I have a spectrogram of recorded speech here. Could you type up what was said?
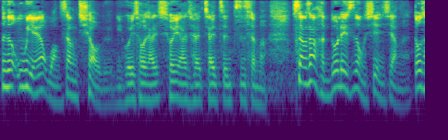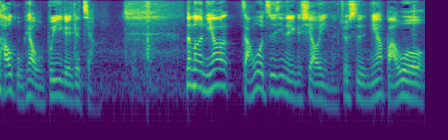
那个屋檐要往上翘的，你回头才所以才才支支撑嘛？市场上很多类似这种现象啊，都是好股票，我不一个一个讲。那么你要掌握资金的一个效应啊，就是你要把握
